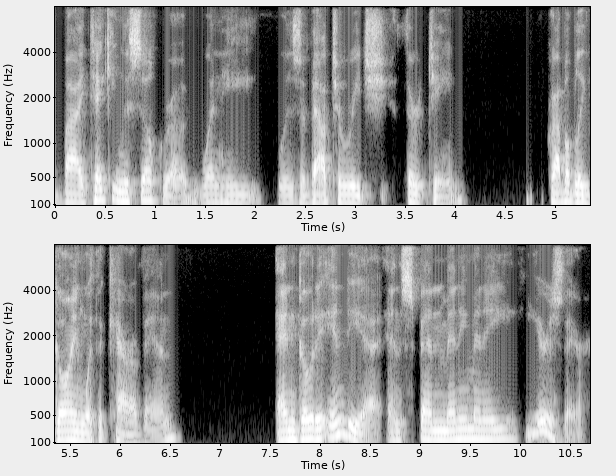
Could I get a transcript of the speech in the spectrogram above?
by taking the Silk Road when he was about to reach 13, probably going with a caravan, and go to India and spend many, many years there.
